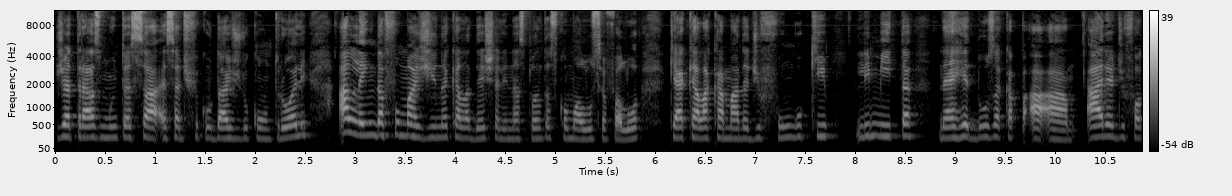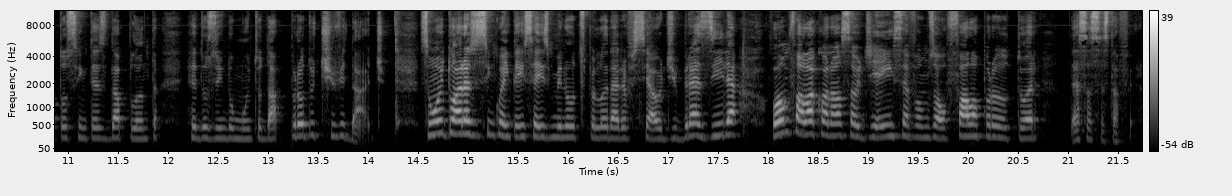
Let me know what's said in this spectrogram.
já traz muito essa, essa dificuldade do controle, além da fumagina que ela deixa ali nas plantas, como a Lúcia falou, que é aquela camada de fungo que limita, né, reduz a, a, a área de fotossíntese da planta, reduzindo muito da produtividade. São 8 horas e 56 minutos pelo horário oficial de Brasília. Vamos falar com a nossa audiência, vamos ao Fala Produtor dessa sexta-feira.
